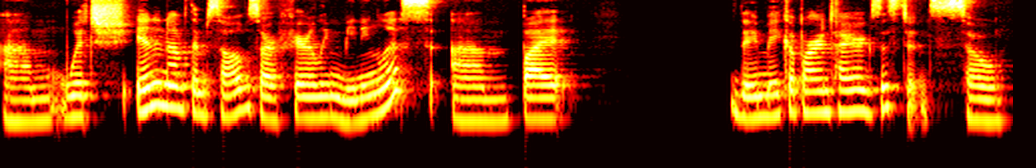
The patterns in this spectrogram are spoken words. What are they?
um, which in and of themselves are fairly meaningless, um, but they make up our entire existence. So,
